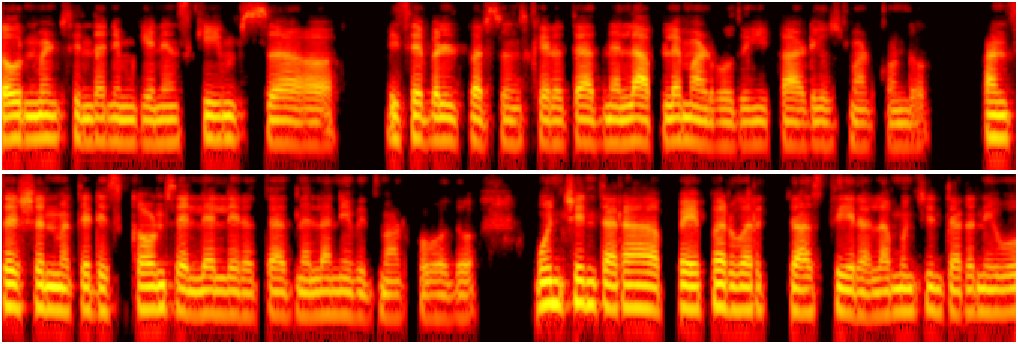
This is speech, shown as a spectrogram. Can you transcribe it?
ಗವರ್ನಮೆಂಟ್ಸ್ ಇಂದ ನಿಮ್ಗೆ ಏನೇನ್ ಸ್ಕೀಮ್ಸ್ ಡಿಸೇಬಲ್ಡ್ ಪರ್ಸನ್ಸ್‌ಗೆ ಇರುತ್ತೆ ಅದನ್ನೆಲ್ಲ ಅಪ್ಲೈ ಮಾಡ್ಬೋದು ಈ ಕಾರ್ಡ್ ಯೂಸ್ ಮಾಡ್ಕೊಂಡು. ಕನ್ಸೆಷನ್ ಮತ್ತೆ ಡಿಸ್ಕೌಂಟ್ಸ್ ಎಲ್ಲೆಲ್ಲಿರುತ್ತೆ ಅದನ್ನೆಲ್ಲ ನೀವು ಇದು ಮಾಡ್ಕೋಬಹುದು. ಮುಂಚಿನ ತರ ಪೇಪರ್ ವರ್ಕ್ ಜಾಸ್ತಿ ಇರಲ್ಲ. ಮುಂಚಿನ ತರ ನೀವು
